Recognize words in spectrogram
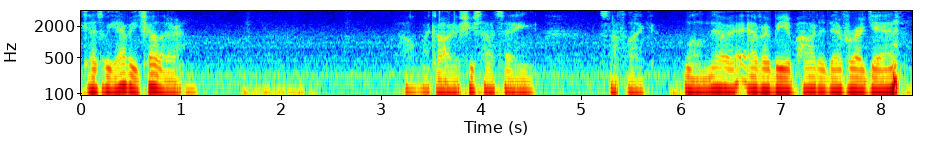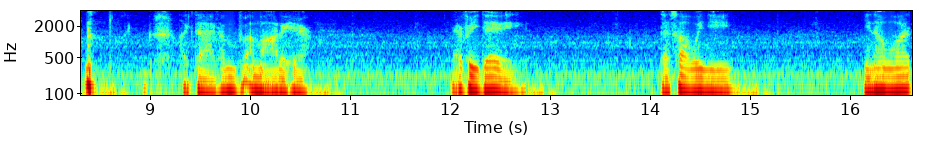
Because we have each other. Oh my god, if she starts saying stuff like, we'll never ever be parted ever again, like that, I'm, I'm out of here. Every day. That's all we need. You know what?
